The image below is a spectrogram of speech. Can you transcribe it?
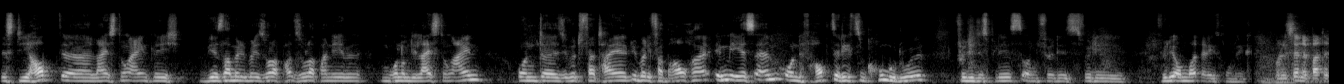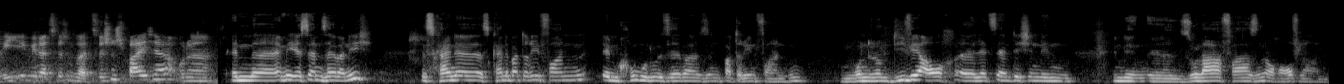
ist die Hauptleistung eigentlich, wir sammeln über die Solarpaneele im Grunde genommen die Leistung ein und äh, sie wird verteilt über die Verbraucher im ESM und hauptsächlich zum Crew-Modul für die Displays und für, das, für die für die Onboard-Elektronik. Und ist da eine Batterie irgendwie dazwischen, so als Zwischenspeicher? Oder? Im, äh, Im ESM selber nicht. Ist keine, ist keine Batterie vorhanden. Im Crew-Modul selber sind Batterien vorhanden. Im Grunde genommen, die wir auch äh, letztendlich in den, in den äh, Solarphasen auch aufladen.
